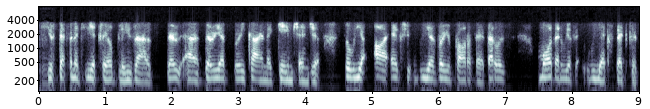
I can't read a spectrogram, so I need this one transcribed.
Mm. She's definitely a trailblazer, very uh, barrier breaker, and a game changer. So we are actually we are very proud of her. That was more than we have, we expected.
